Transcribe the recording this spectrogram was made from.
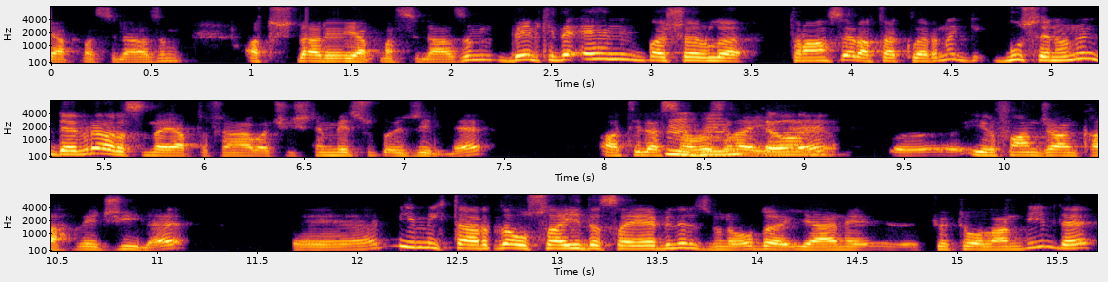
yapması lazım. Atışlar yapması lazım. Belki de en başarılı transfer ataklarını bu senenin devre arasında yaptı Fenerbahçe. İşte Mesut Özil'le, Atilla Savazay ile, e, İrfan Can Kahveci ile. E, bir miktarda o sayıyı da sayabiliriz bunu. O da yani kötü olan değil de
